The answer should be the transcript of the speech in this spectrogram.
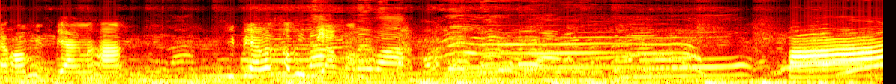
แต่ของพี่เปียงนะคะ พี่เปียงแล้วก็พี่เปียงเลยว่ะ ป๊า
